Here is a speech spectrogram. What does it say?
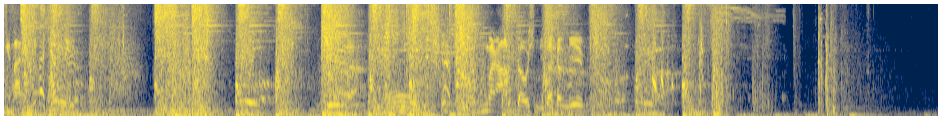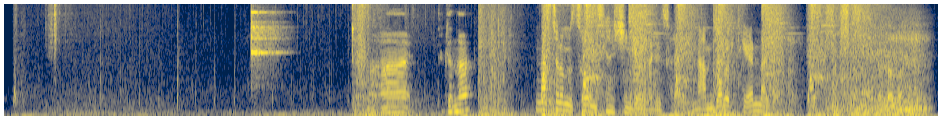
이게 말입니다, 형님. 정말 아름다우십니다, 형님. 아, 들켰나? 나처럼 섬세한 신경을 가진 사람이 남자로 태어나요. 연락은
